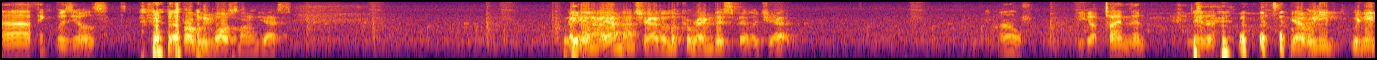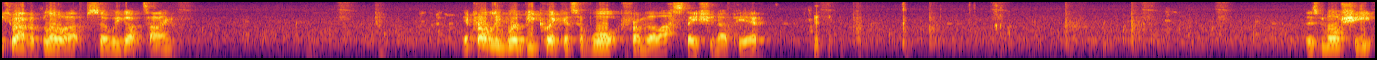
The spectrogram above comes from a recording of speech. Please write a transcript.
Uh, I think it was yours. Probably was mine, yes. Again, I haven't actually had a look around this village yet. Well, you got time then. If you need a, Yeah, we need we need to have a blow up, so we got time. It probably would be quicker to walk from the last station up here. There's more sheep,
